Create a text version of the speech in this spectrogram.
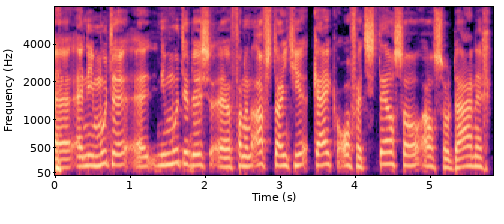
uh, en die moeten, uh, die moeten dus uh, van een afstandje kijken of het stelsel als zodanig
